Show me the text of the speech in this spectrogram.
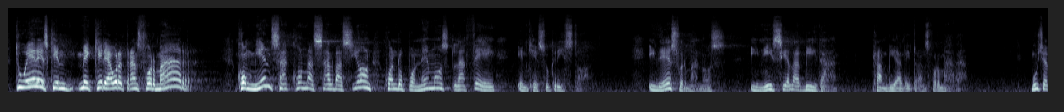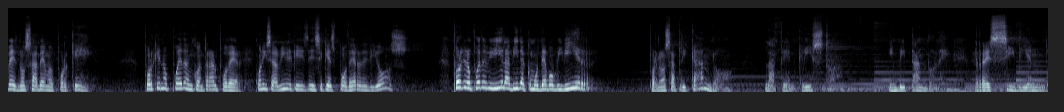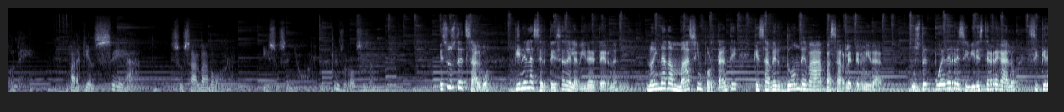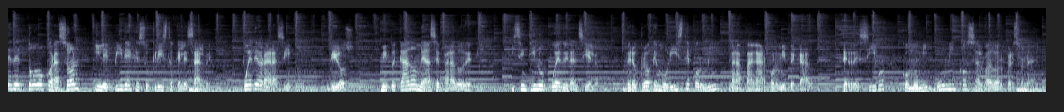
Tú eres quien me quiere ahora transformar. Comienza con la salvación cuando ponemos la fe en Jesucristo. Y de eso, hermanos, inicia la vida cambiada y transformada. Muchas veces no sabemos por qué. ¿Por qué no puedo encontrar poder? Cuando dice la Biblia que dice que es poder de Dios. ¿Por qué no puedo vivir la vida como debo vivir? Porque no aplicando la fe en Cristo, invitándole, recibiéndole, para que Él sea su Salvador y su Señor. ¿Es usted salvo? ¿Tiene la certeza de la vida eterna? No hay nada más importante que saber dónde va a pasar la eternidad. Usted puede recibir este regalo si cree de todo corazón y le pide a Jesucristo que le salve. Puede orar así. Dios, mi pecado me ha separado de ti, y sin ti no puedo ir al cielo, pero creo que moriste por mí para pagar por mi pecado. Te recibo como mi único Salvador personal.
